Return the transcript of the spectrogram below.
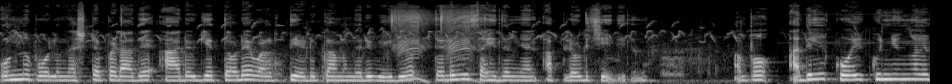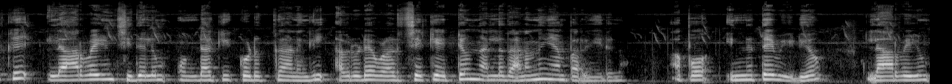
ഒന്നുപോലും നഷ്ടപ്പെടാതെ ആരോഗ്യത്തോടെ വളർത്തിയെടുക്കാമെന്നൊരു വീഡിയോ തെളിവ് സഹിതം ഞാൻ അപ്ലോഡ് ചെയ്തിരുന്നു. അപ്പോൾ അതിൽ കോഴിക്കുഞ്ഞുങ്ങൾക്ക് ലാർവയും ചിതലും ഉണ്ടാക്കി കൊടുക്കുകയാണെങ്കിൽ അവരുടെ വളർച്ചയ്ക്ക് ഏറ്റവും നല്ലതാണെന്ന് ഞാൻ പറഞ്ഞിരുന്നു. അപ്പോൾ ഇന്നത്തെ വീഡിയോ ലാർവയും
